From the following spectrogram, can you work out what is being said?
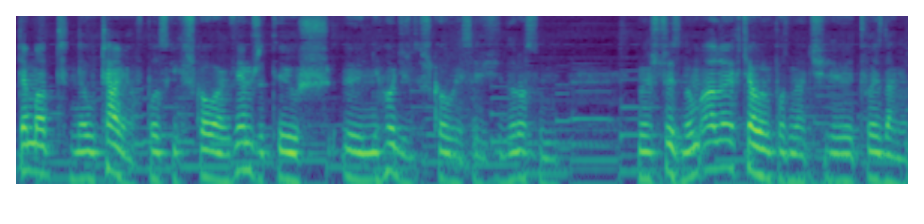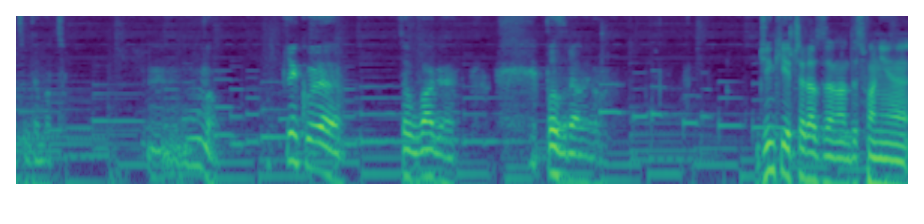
temat nauczania w polskich szkołach? Wiem, że ty już y, nie chodzisz do szkoły, jesteś dorosłym mężczyzną, ale chciałem poznać y, twoje zdanie na ten temat. Mm, no, dziękuję za uwagę. Pozdrawiam. Dzięki jeszcze raz za nadesłanie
